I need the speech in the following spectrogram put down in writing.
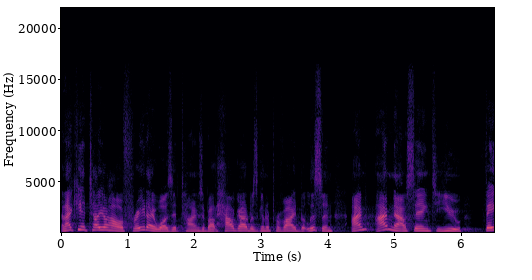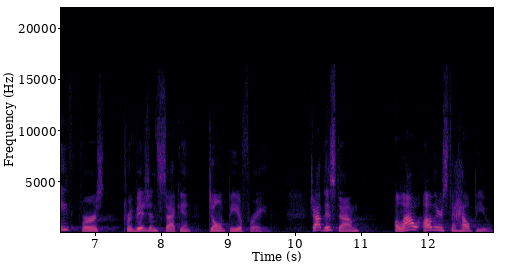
And I can't tell you how afraid I was at times about how God was going to provide. But listen, I'm, I'm now saying to you faith first, provision second. Don't be afraid. Jot this down. Allow others to help you.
